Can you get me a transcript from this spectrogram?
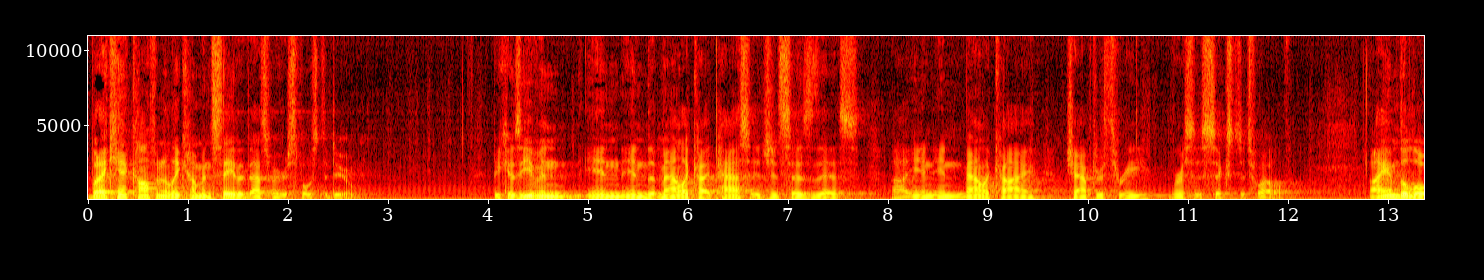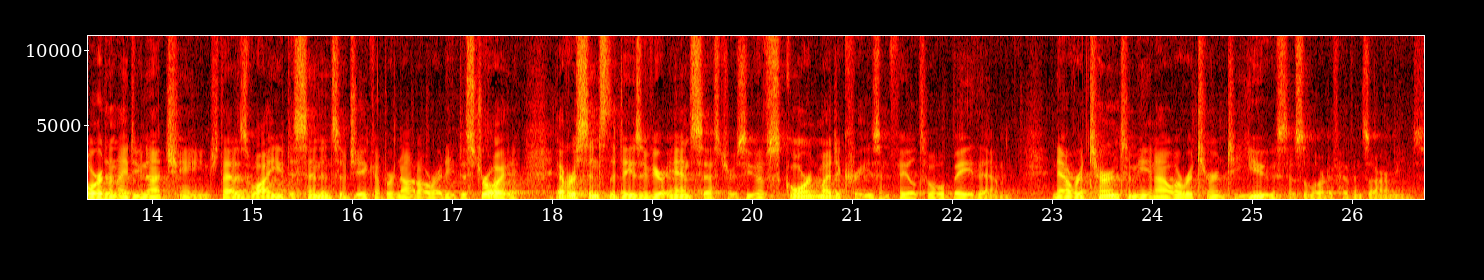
But I can't confidently come and say that that's what you're supposed to do. Because even in, in the Malachi passage, it says this uh, in, in Malachi chapter 3, verses 6 to 12. I am the Lord, and I do not change. That is why you descendants of Jacob are not already destroyed. Ever since the days of your ancestors, you have scorned my decrees and failed to obey them. Now return to me, and I will return to you, says the Lord of heaven's armies.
